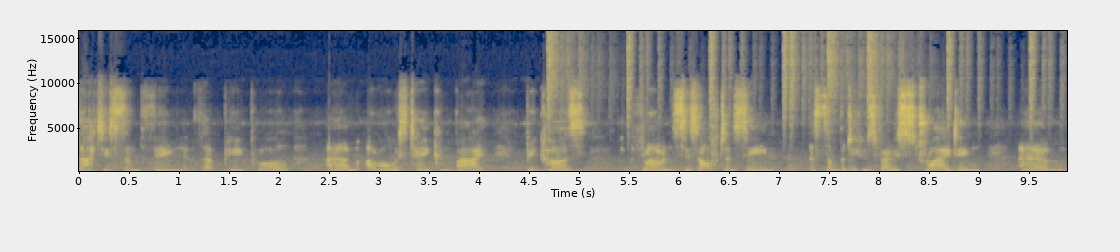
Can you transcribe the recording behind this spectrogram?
that is something that people um, are always taken by because Florence is often seen as somebody who's very striding, um,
